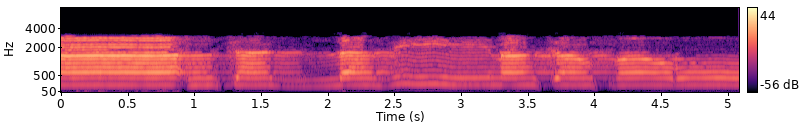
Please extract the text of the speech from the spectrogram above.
أولئك الذين كفروا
